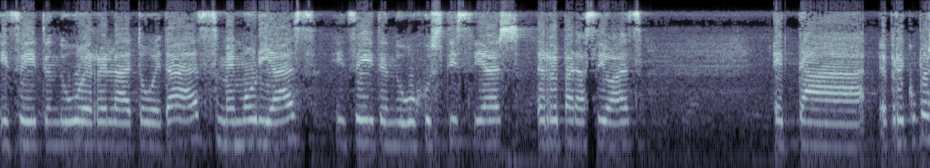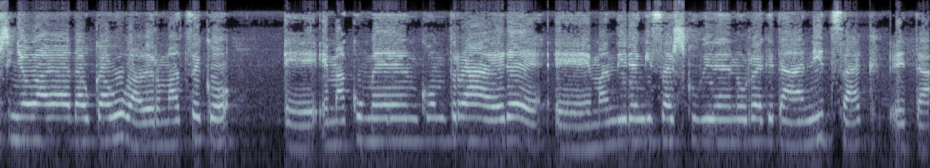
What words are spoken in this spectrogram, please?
hitz egiten dugu errelatoetaz, memoriaz, hitz egiten dugu justiziaz, erreparazioaz, eta e, prekupazioa daukagu ba, bermatzeko e, emakumeen kontra ere e, eman diren giza eskubideen urrak eta anitzak eta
